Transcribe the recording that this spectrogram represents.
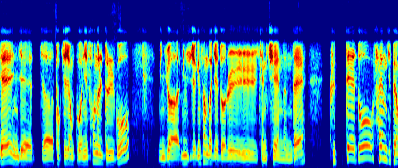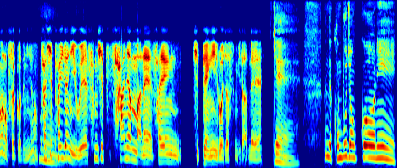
에 이제 저 독재 정권이 손을 들고 민주화 민주적인 선거 제도를 쟁취했는데 그때도 사형 집행은 없었거든요. 88년 이후에 34년 만에 사형 집행이 이루어졌습니다. 네. 예. 근데 군부 정권이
